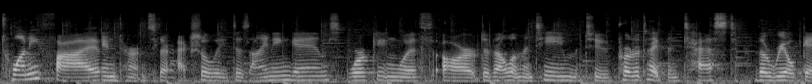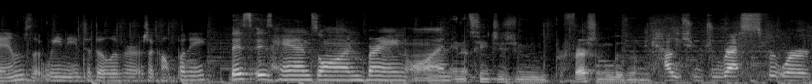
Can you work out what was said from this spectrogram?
25 interns. They're actually designing games, working with our development team to prototype and test the real games that we need to deliver as a company. This is hands-on, brain-on. And it teaches you professionalism. How you should dress for work.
